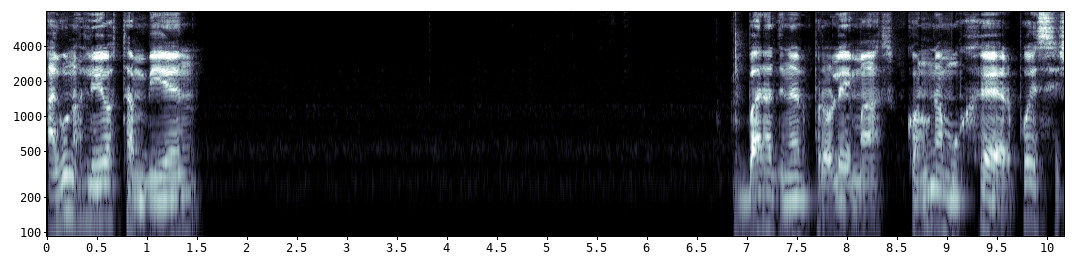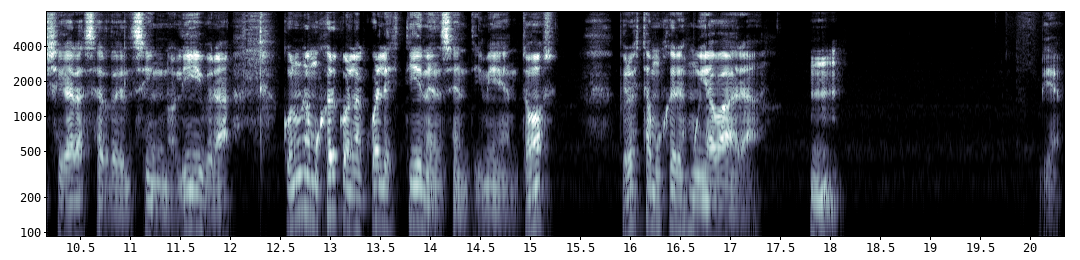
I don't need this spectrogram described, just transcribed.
Algunos leos también van a tener problemas con una mujer, puede llegar a ser del signo Libra, con una mujer con la cual tienen sentimientos, pero esta mujer es muy avara. Bien.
